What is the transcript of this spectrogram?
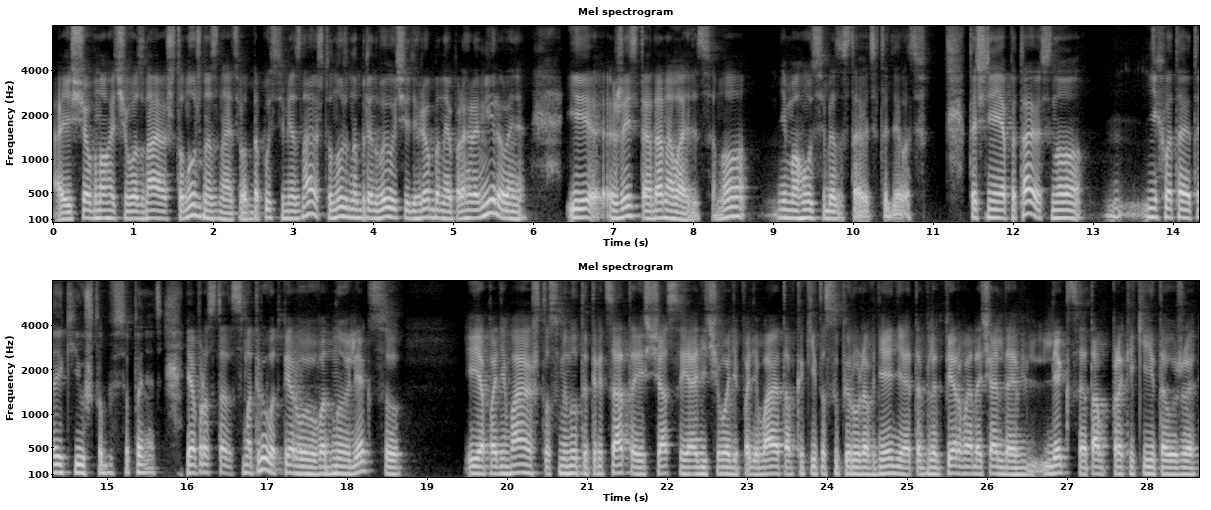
А еще много чего знаю, что нужно знать. Вот, допустим, я знаю, что нужно, блин, выучить гребаное программирование, и жизнь тогда наладится. Но не могу себя заставить это делать. Точнее, я пытаюсь, но не хватает IQ, чтобы все понять. Я просто смотрю вот первую вводную лекцию, и я понимаю, что с минуты 30 из часа я ничего не понимаю, там какие-то супер уравнения. Это, блин, первая начальная лекция, там про какие-то уже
